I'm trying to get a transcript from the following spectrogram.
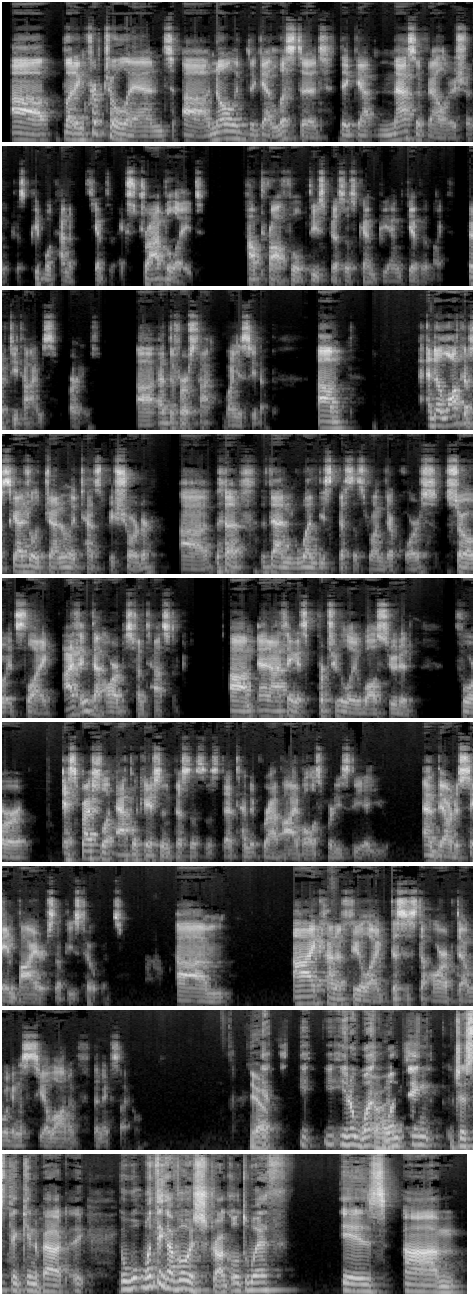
Uh, but in crypto land, uh, not only do they get listed, they get massive valuation because people kind of tend to extrapolate how profitable these businesses can be and give it like 50 times earnings uh, at the first time when you see them. Um, and the lockup schedule generally tends to be shorter uh, than when these businesses run their course. So it's like, I think that ARB is fantastic. Um, and I think it's particularly well suited for especially application businesses that tend to grab eyeballs for these DAU. And they are the same buyers of these tokens um, I kind of feel like this is the ARB that we're going to see a lot of the next cycle. Yeah. yeah. You know, one, one thing, just thinking about one thing I've always struggled with is, um,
